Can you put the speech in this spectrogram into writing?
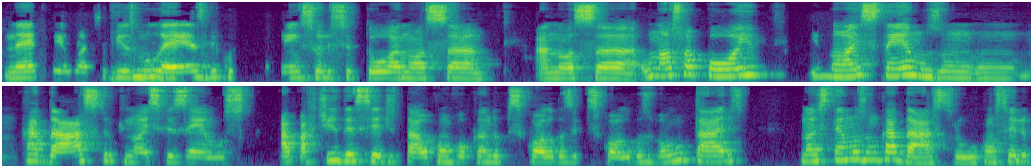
né, pelo ativismo lésbico, que também solicitou a nossa, a nossa, o nosso apoio, e nós temos um, um cadastro que nós fizemos a partir desse edital, convocando psicólogas e psicólogos voluntários, nós temos um cadastro, o Conselho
